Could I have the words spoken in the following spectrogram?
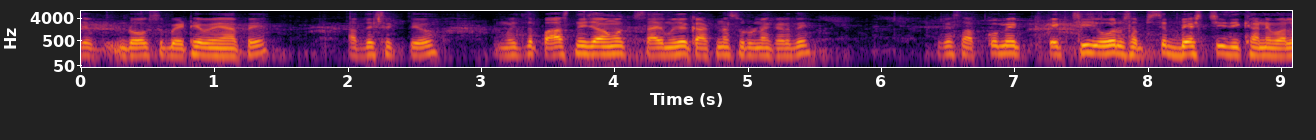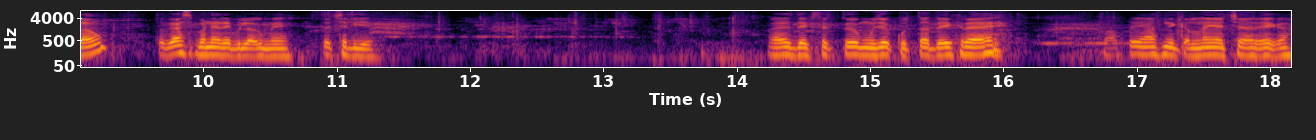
जब डॉग्स बैठे हुए हैं यहाँ पे, आप देख सकते हो। मुझे तो पास नहीं जाऊँगा, शायद मुझे काटना शुरू ना कर दे। तो गैस आपको मैं एक चीज़ और सबसे बेस्ट चीज़ दिखाने वाला हूँ। तो गैस बने रहे ब्लॉग में। तो चलिए। गैस देख सकते हो, मुझे कुत्ता देख रहा है। तो आपको यहाँ से निकलना ही अच्छा रहेगा।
